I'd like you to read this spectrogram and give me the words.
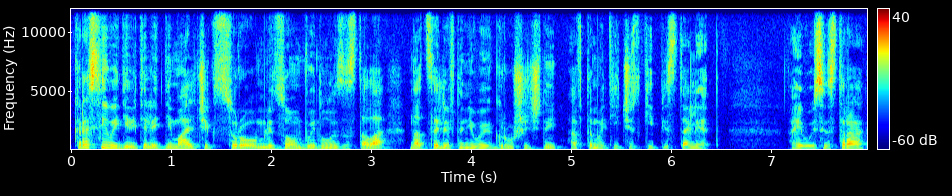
Красивый девятилетний мальчик с суровым лицом вынул из-за стола, нацелив на него игрушечный автоматический пистолет. А его сестра,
